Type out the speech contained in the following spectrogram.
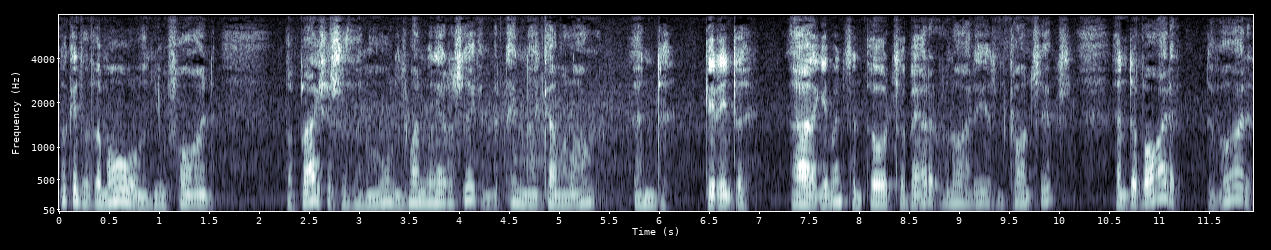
Look into them all and you'll find the basis of them all is one without a second. But then they come along and get into arguments and thoughts about it and ideas and concepts and divide it, divide it.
